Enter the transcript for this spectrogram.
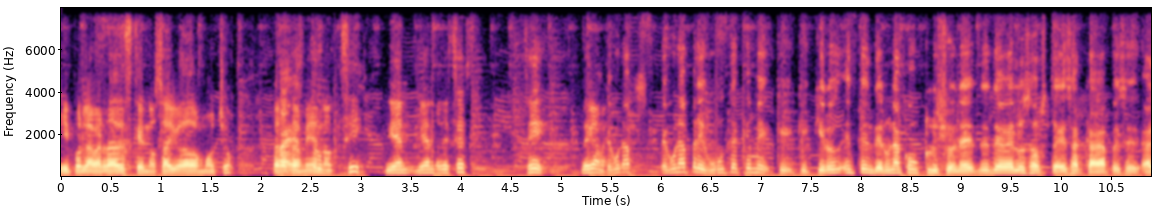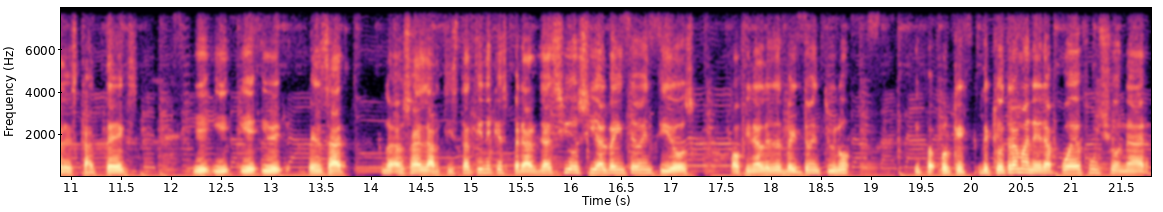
y pues la verdad es que nos ha ayudado mucho, pero también, sí, bien, bien lo dices, sí, tengo una, tengo una pregunta que, me, que, quiero entender, una conclusión es de verlos a ustedes acá, pues eh, al Scatex, y, y, y, pensar, o sea, el artista tiene que esperar ya sí o sí al 2022 o a finales del 2021, y porque de qué otra manera puede funcionar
